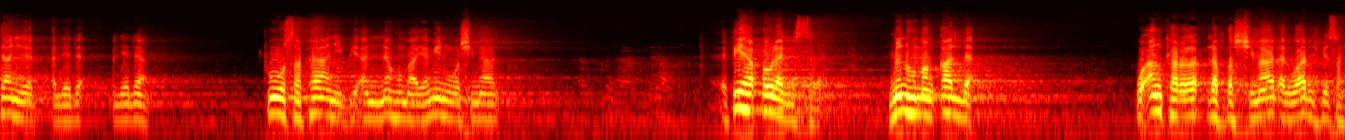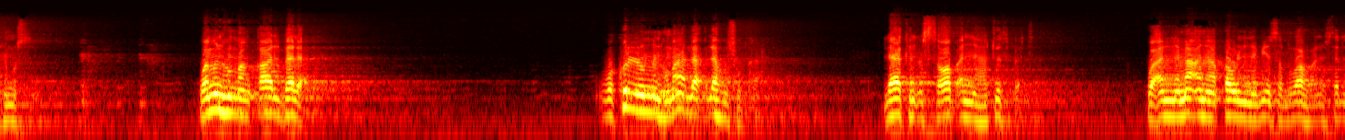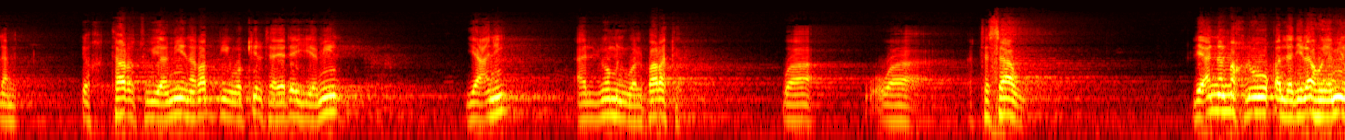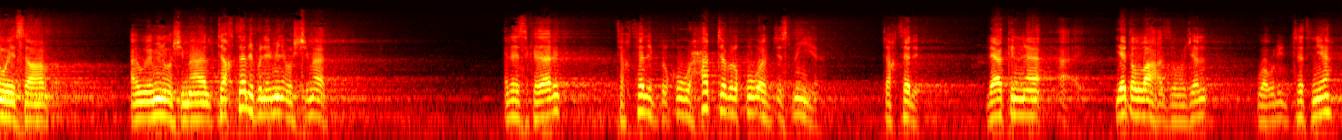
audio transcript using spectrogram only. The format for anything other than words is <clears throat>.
ثاني اليدان. توصفان بأنهما يمين وشمال. فيها قولان للسلام. منهم من قال لا. وأنكر لفظ الشمال الوارد في صحيح مسلم. ومنهم من قال بلى. وكل منهما له شبهة لكن الصواب أنها تثبت. وأن معنى قول النبي صلى الله عليه وسلم اخترت يمين ربي وكلتا يديه يمين يعني اليمن والبركة و والتساوي. لأن المخلوق الذي له يمين ويسار أو يمين وشمال تختلف اليمين والشمال. أليس كذلك؟ تختلف بالقوة حتى بالقوة الجسمية تختلف. لكن يد الله عز وجل وأريد التثنية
